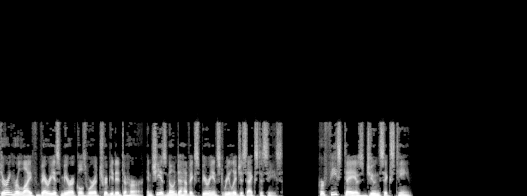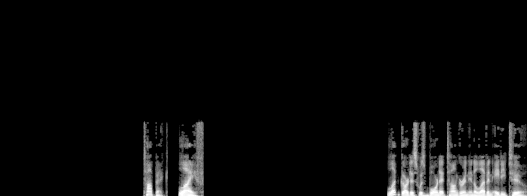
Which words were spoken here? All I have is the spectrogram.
During her life various miracles were attributed to her, and she is known to have experienced religious ecstasies. Her feast day is June 16. Life Lutgardus was born at Tongeren in 1182.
